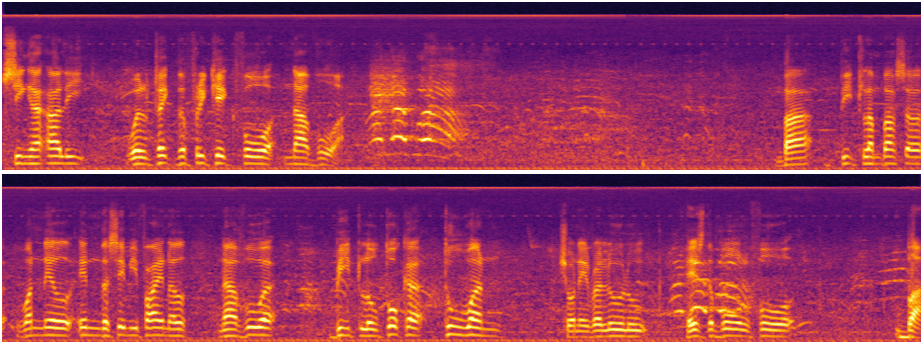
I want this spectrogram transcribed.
Singa Ali will take the free kick for Navua. Ba beat Labasa 1-0 in the semi-final. Navua beat Lautoka 2-1. Shone Ralulu has the ball for Ba.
